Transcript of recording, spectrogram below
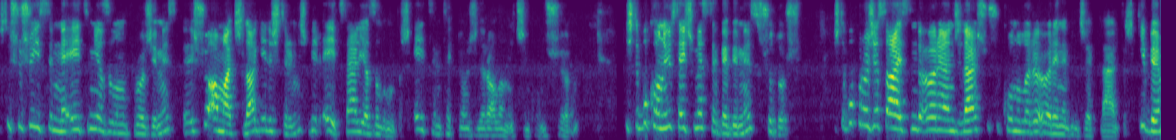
İşte şu şu isimle eğitim yazılımı projemiz e, şu amaçla geliştirilmiş bir eğitsel yazılımdır. Eğitim teknolojileri alanı için konuşuyorum. İşte bu konuyu seçme sebebimiz şudur. İşte bu proje sayesinde öğrenciler şu şu konuları öğrenebileceklerdir gibi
